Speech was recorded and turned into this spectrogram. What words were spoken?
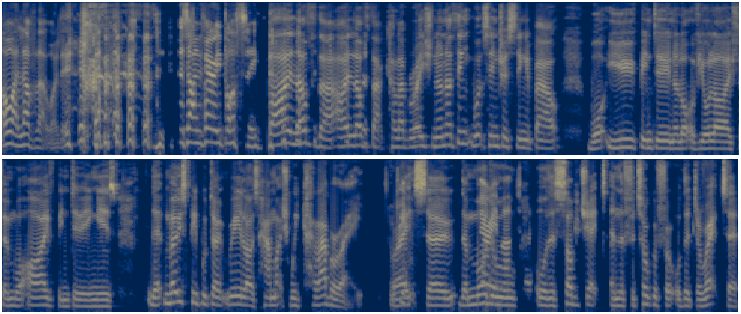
Oh, i love that one because i'm very bossy I love that. I love that collaboration. And I think what's interesting about what you've been doing a lot of your life and what I've been doing is that most people don't realize how much we collaborate. Right. Yeah. So the model or the subject and the photographer or the director,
